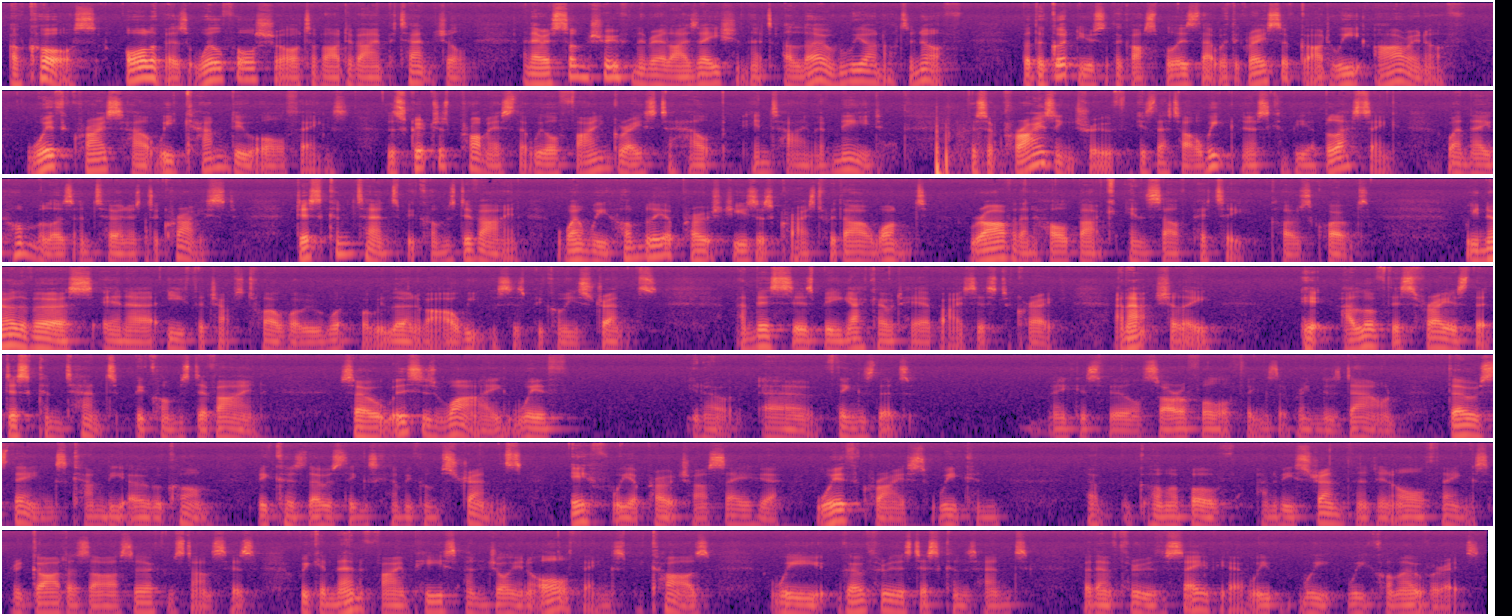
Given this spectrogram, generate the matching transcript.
Of course, all of us will fall short of our divine potential, and there is some truth in the realization that alone we are not enough. But the good news of the gospel is that with the grace of God, we are enough. With Christ's help, we can do all things. The scriptures promise that we will find grace to help in time of need. The surprising truth is that our weakness can be a blessing when they humble us and turn us to Christ. Discontent becomes divine when we humbly approach Jesus Christ with our want, rather than hold back in self pity. We know the verse in uh, Ether chapter 12 where we, where we learn about our weaknesses becoming strengths. And this is being echoed here by Sister Craig. And actually, it, I love this phrase that discontent becomes divine. So this is why with you know uh, things that make us feel sorrowful or things that bring us down, those things can be overcome because those things can become strengths. If we approach our Saviour with Christ, we can uh, come above and be strengthened in all things, regardless of our circumstances. We can then find peace and joy in all things because we go through this discontent, but then through the Saviour, we, we, we come over it.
